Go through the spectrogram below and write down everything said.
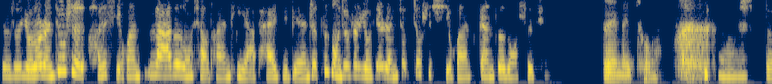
就是有的人就是很喜欢拉这种小团体啊，排挤别人，这这种就是有些人就就是喜欢干这种事情。对，没错。嗯，对，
